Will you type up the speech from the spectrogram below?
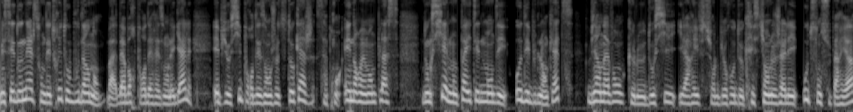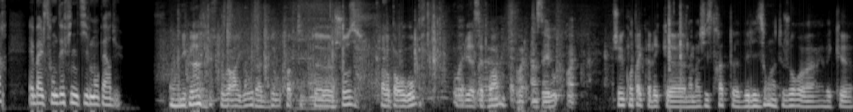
Mais ces données, elles sont détruites au bout d'un an. Bah, D'abord pour des raisons légales, et puis aussi pour des enjeux de stockage. Ça prend énormément de place. Donc si elles n'ont pas été demandées au début de l'enquête, bien avant que le dossier il arrive sur le bureau de Christian Lejallet ou de son supérieur, eh ben, elles sont définitivement perdues. Euh, Nicolas, juste pour voir avec vous là, deux ou trois petites euh, choses par rapport au groupe. Lui à cette ouais, fois. ouais, installez-vous. Ouais. J'ai eu contact avec euh, la magistrate liaisons, là, toujours euh, avec euh,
